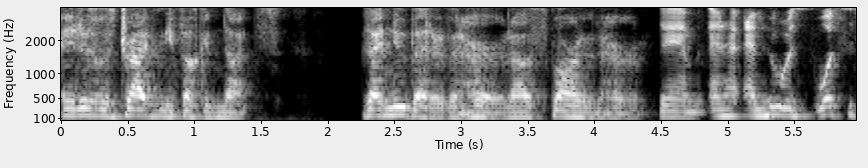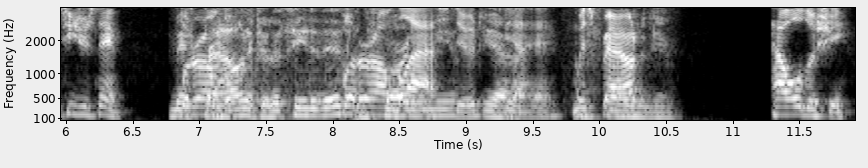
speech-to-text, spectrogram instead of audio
And it just was driving me fucking nuts. Because I knew better than her and I was smarter than her. Damn. And and who was? What's the teacher's name? Miss on Brown, if you're listening to this, Put I'm her on blast, dude. Yeah. yeah. yeah. Miss Brown. How old was she?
